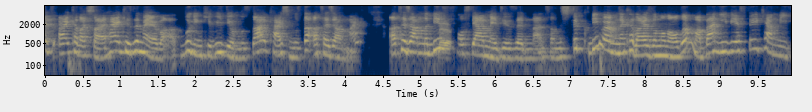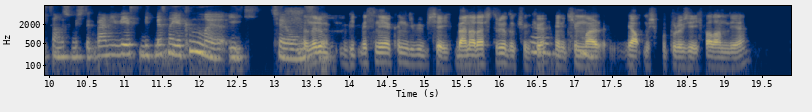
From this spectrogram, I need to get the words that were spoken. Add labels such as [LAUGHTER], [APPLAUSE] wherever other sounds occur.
Evet arkadaşlar herkese merhaba. Bugünkü videomuzda karşımızda Atacan var. Atacan'la biz Evet. sosyal medya üzerinden tanıştık. Bilmiyorum ne kadar zaman oldu ama ben EVS'deyken mi ilk tanışmıştık? Ben EVS bitmesine yakın mı ilk şey olmuştu? Sanırım bitmesine yakın gibi bir şey. Ben araştırıyordum çünkü. Evet. Hani kim var yapmış bu projeyi falan diye.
